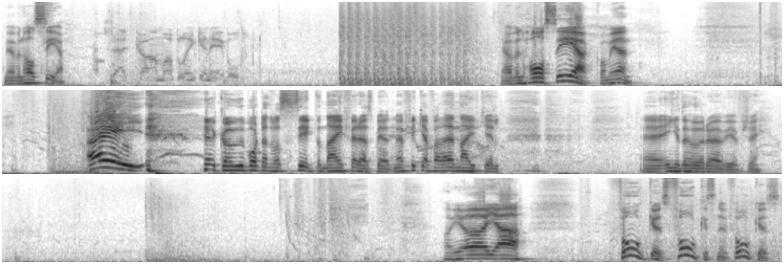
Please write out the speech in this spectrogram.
Men jag vill ha C. Jag vill ha C! Kom igen! Nej! Jag glömde bort att det var så segt att knife i det här spelet, men jag fick i alla fall en knife kill. Eh, inget att höra över i och för sig. Vad gör jag? Fokus, fokus nu, fokus!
